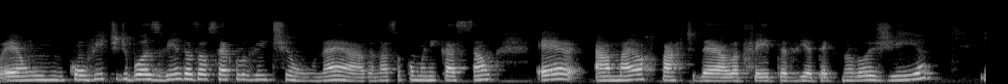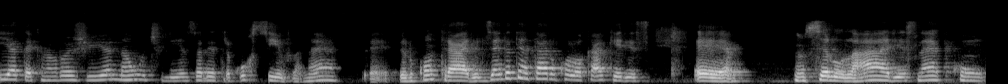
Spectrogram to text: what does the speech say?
é um convite de boas-vindas ao século XXI, né? A nossa comunicação é a maior parte dela feita via tecnologia, e a tecnologia não utiliza letra cursiva, né? É, pelo contrário, eles ainda tentaram colocar aqueles é, uns celulares, né, com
